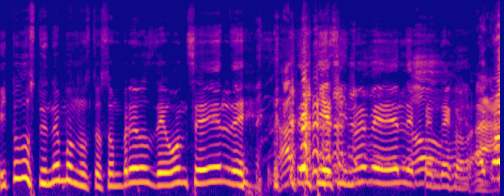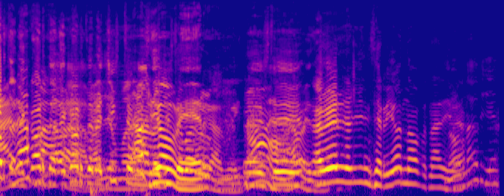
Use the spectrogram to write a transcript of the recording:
Y todos tenemos nuestros sombreros de 11L. Ah, de 19L, No. pendejo. Ah, córtale, no córtale, córtale, chiste malo, Valió chiste verga, malo. güey. Este, No, mames. a ver, ¿alguien se rió? No, pues nadie. No, ¿verdad? nadie.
